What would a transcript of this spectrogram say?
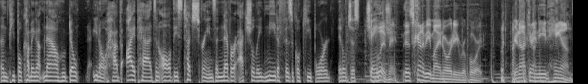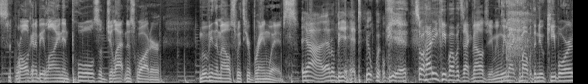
and people coming up now who don't you know have iPads and all of these touch screens and never actually need a physical keyboard it'll just change Believe me, it's going to be Minority Report. You're not going to need hands. We're all going to be lying in pools of gelatinous water, moving the mouse with your brain waves. yeah, that'll be it. It will be it. So, how do you keep up with technology? I mean, we might come out with a new keyboard,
